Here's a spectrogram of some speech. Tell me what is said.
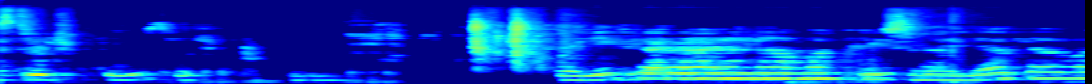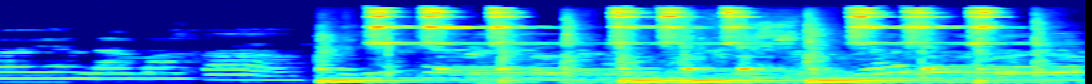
строчку строчку. Харихарая нама Кришна, я давая намаха. Харихарая нама Кришна, я давая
